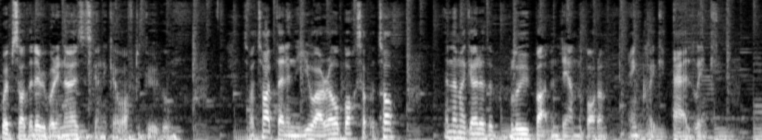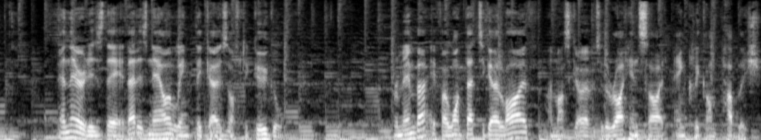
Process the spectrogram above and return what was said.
website that everybody knows is going to go off to Google. So I type that in the URL box up the top and then I go to the blue button down the bottom and click add link. And there it is there. That is now a link that goes off to Google. Remember, if I want that to go live, I must go over to the right hand side and click on Publish.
